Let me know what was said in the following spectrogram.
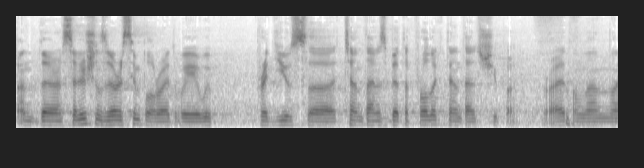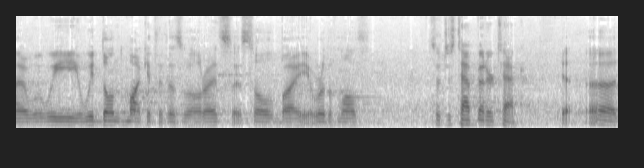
and the solution is very simple, right? We, we produce 10 times better product, 10 times cheaper, right? and then we, we don't market it as well, right? So it's all by word of mouth. So just have better tech. Yeah, uh,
